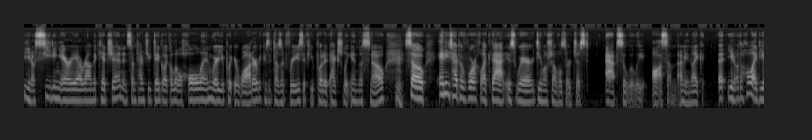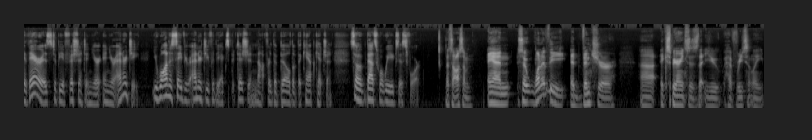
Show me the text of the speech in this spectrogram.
you know seating area around the kitchen and sometimes you dig like a little hole in where you put your water because it doesn't freeze if you put it actually in the snow. So any type of work like that is where demo shovels are just absolutely awesome. I mean like uh, you know the whole idea there is to be efficient in your in your energy. You want to save your energy for the expedition not for the build of the camp kitchen. So that's what we exist for. That's awesome. And so, one of the adventure uh, experiences that you have recently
